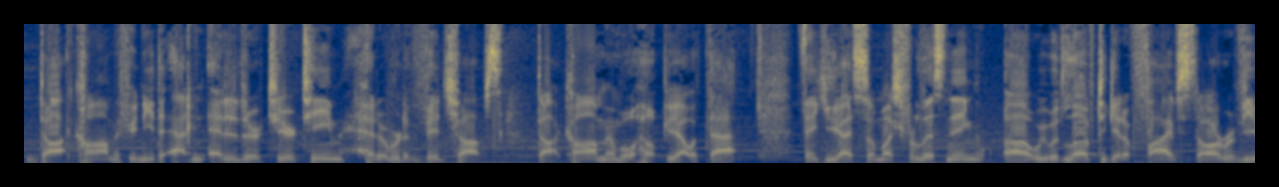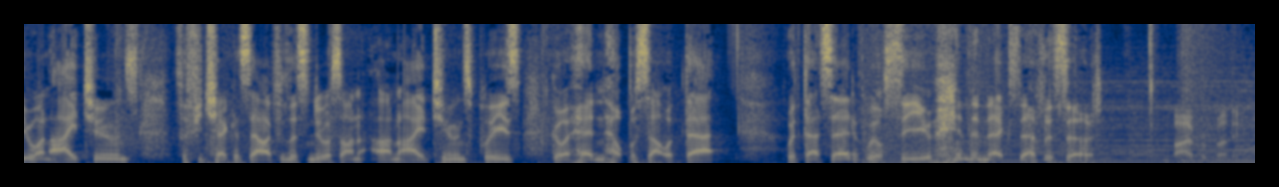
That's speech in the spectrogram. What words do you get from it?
vidchops.com. If you need to add an editor to your team, head over to vidchops.com and we'll help you out with that. Thank you guys so much for listening. Uh, we would love to get a five star review on iTunes. So if you check us out, if you listen to us on, on iTunes, please go ahead and help us out with that. With that said, we'll see you in the next episode. Bye, everybody.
